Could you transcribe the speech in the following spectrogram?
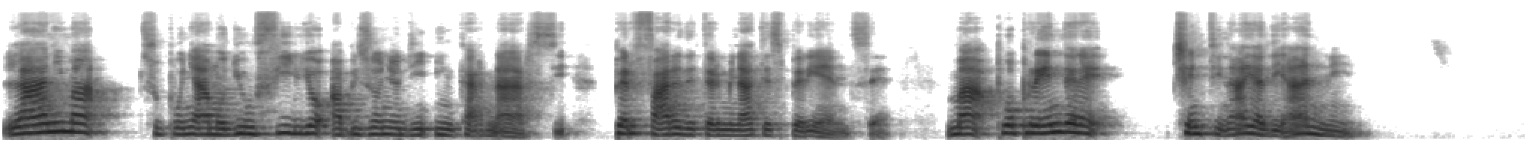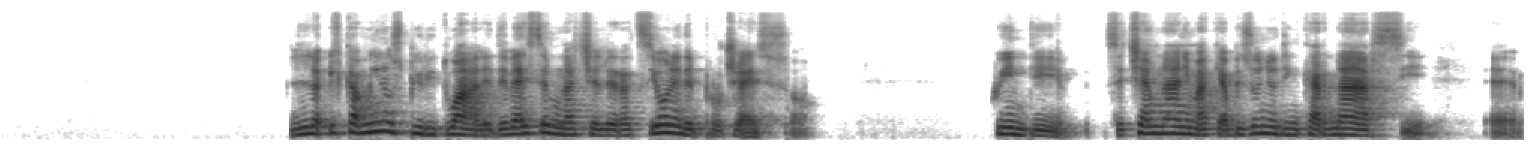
l'anima, supponiamo, di un figlio ha bisogno di incarnarsi per fare determinate esperienze, ma può prendere centinaia di anni. Il, cammino spirituale deve essere un'accelerazione del processo. Quindi se c'è un'anima che ha bisogno di incarnarsi eh,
